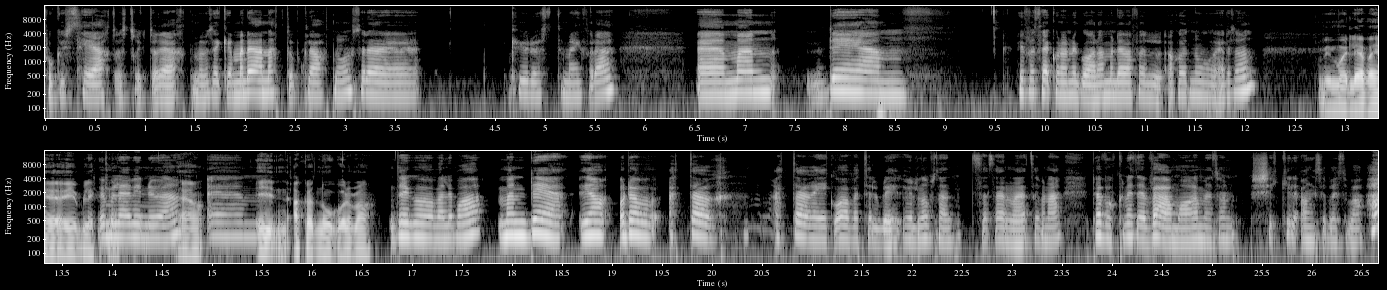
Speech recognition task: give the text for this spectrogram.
fokusert og strukturert med musikken. Men det er nettopp klart nå, så det er kudos til meg for det. Uh, men det Vi får se hvordan det går, da, men det er i hvert fall akkurat nå er det sånn. Vi må leve i øyeblikket. Vi må leve i nuet. Ja. Um, akkurat nå går det bra. Det går veldig bra. Men det Ja, og da etter etter jeg gikk over til å bli 100 selvstendig da våknet jeg hver morgen med sånn skikkelig angst i brystet. bare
